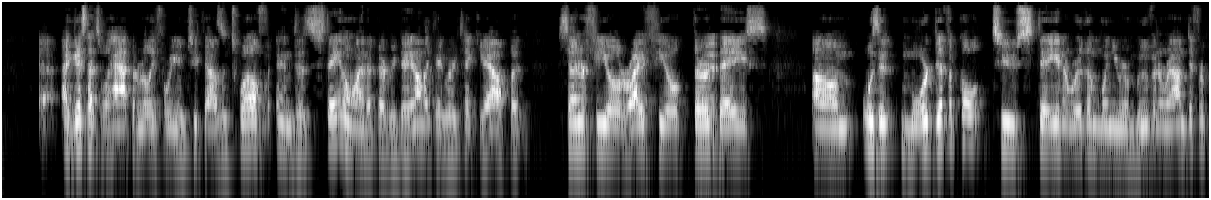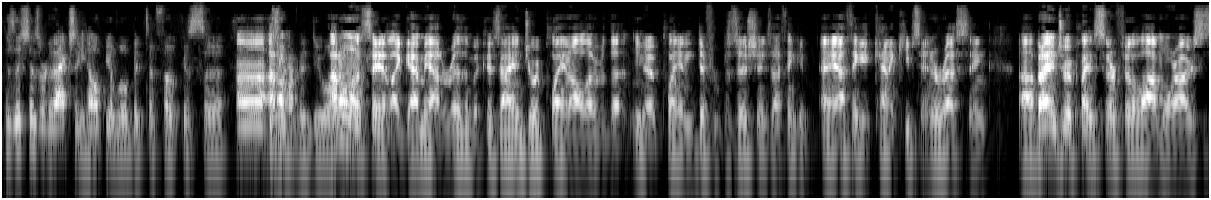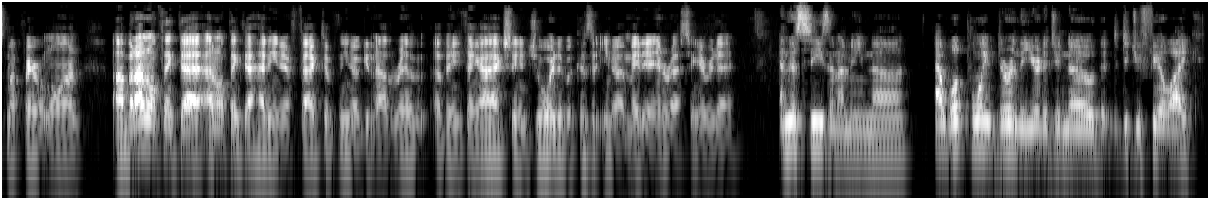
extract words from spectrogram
I guess that's what happened really for you in 2012, and to stay in the lineup every day. Not like they were going to take you out, but center field, right field, third Right. base. Um, was it more difficult to stay in a rhythm when you were moving around different positions, or did it actually help you a little bit to focus? Uh, Uh, I don't, to do all I don't want to say it like got me out of rhythm because I enjoy playing all over the, you know, playing different positions. I think it, I I think it kind of keeps it interesting. Uh, but I enjoy playing center field a lot more. Obviously, it's my favorite one. Uh, but I don't think that I don't think that had any effect of you know getting out of the rhythm of anything. I actually enjoyed it because it, you know it made it interesting every day. And this season, I mean, uh, at what point during the year did you know that? Did you feel like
